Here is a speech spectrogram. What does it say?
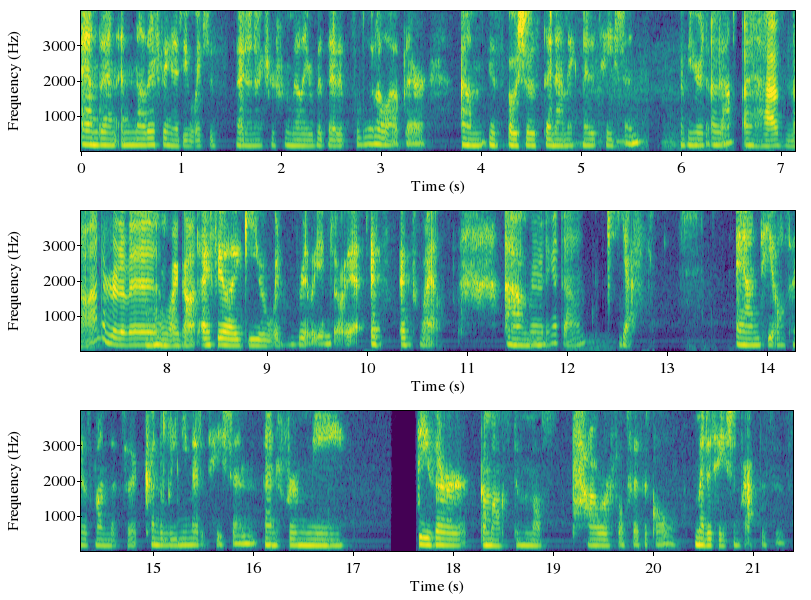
And then another thing I do, which is I don't know if you're familiar with it, it's a little out there, um, is Osho's dynamic meditation. Have you heard of I, that? I have not heard of it. Oh my god, I feel like you would really enjoy it. It's it's wild. I'm Um, writing it down. yes. And he also has one that's a Kundalini meditation. And for me, these are amongst the most powerful physical meditation practices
